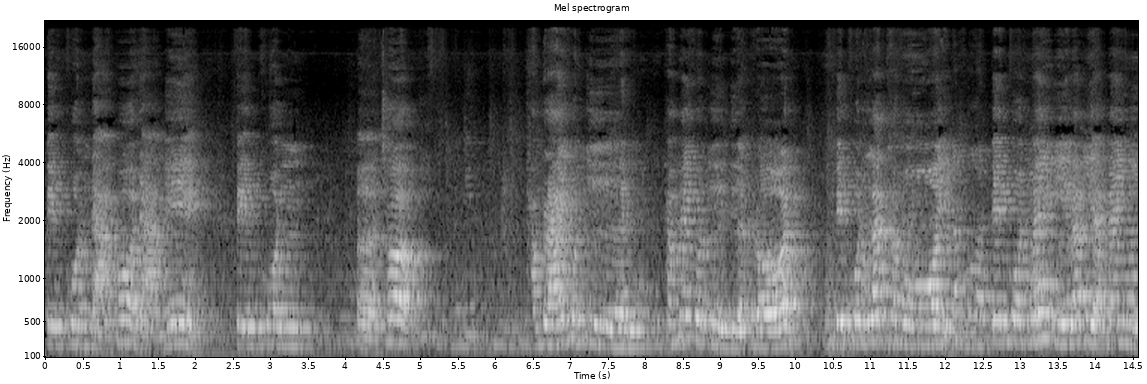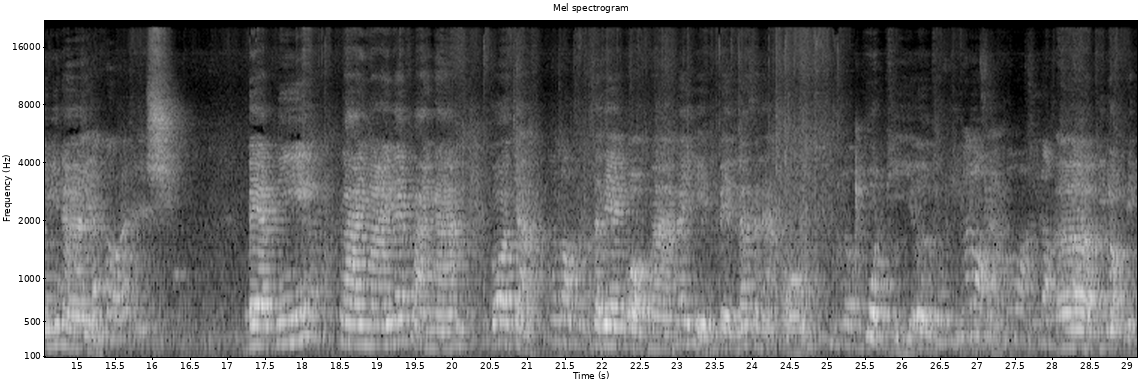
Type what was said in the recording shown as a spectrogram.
เป็นคนด่าพ่อด่าแม่ เป็นคนออชอบ ทำร้ายคนอื่นทำให้คนอื่นเดือดร้อน เป็นคนลักขโมย เป็นคนไม่มีระเบียบไม่มีวินัย แบบนี้พลายไม้และพลายน้ำก็จะแสดงออกมาให้เห็นเป็นลักษณะของพูดผีเออพูดผีปีศาจเออผีหลอกเด็ก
